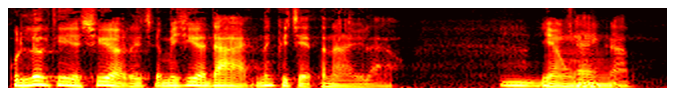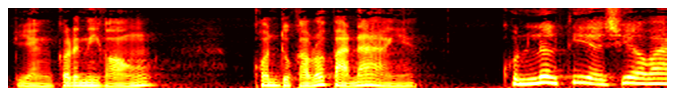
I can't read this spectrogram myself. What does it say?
คุณเลือกที่จะเชื่อหรือจะไม่เชื่อได้ นั่นคือเจตนาอยู่แล้วอืมอย่างใช่ครับอย่างกรณีของคนถูกขับรถปาดหน้าอย่างเงี้ยคุณเลือกที่จะเชื่อว่า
